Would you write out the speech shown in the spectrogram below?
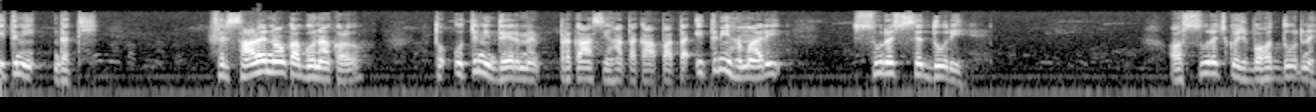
इतनी गति। फिर साढ़े नौ का गुना करो तो उतनी देर में प्रकाश यहाँ तक आ पाता। इतनी हमारी सूरज से दूरी है। और सूरज कुछ बहुत दूर नहीं।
